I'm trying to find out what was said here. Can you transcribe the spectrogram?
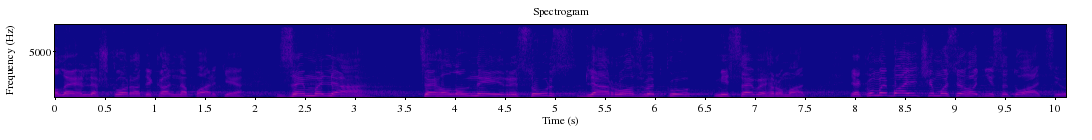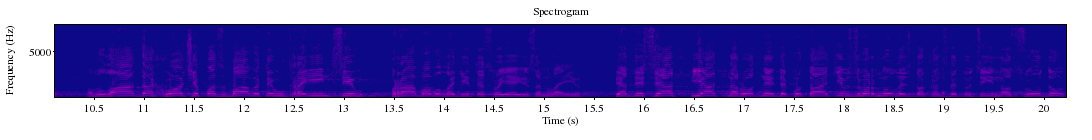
Олег Ляшко, Радикальна партія. Земля – це головний ресурс для розвитку місцевих громад. Яку ми бачимо сьогодні ситуацію? Влада хоче позбавити українців права володіти своєю землею. 55 народних депутатів звернулись до Конституційного Суду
